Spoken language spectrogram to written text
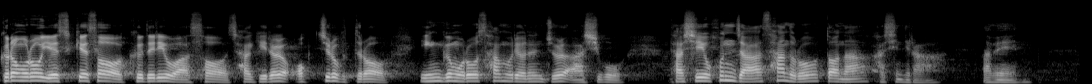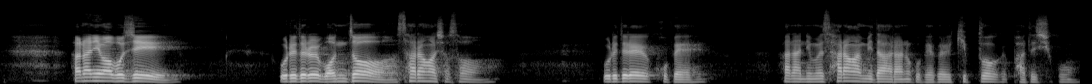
그러므로 예수께서 그들이 와서 자기를 억지로 붙들어 임금으로 삼으려는 줄 아시고 다시 혼자 산으로 떠나 가시니라. 아멘. 하나님 아버지, 우리들을 먼저 사랑하셔서 우리들의 고백, 하나님을 사랑합니다라는 고백을 기쁘 받으시고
